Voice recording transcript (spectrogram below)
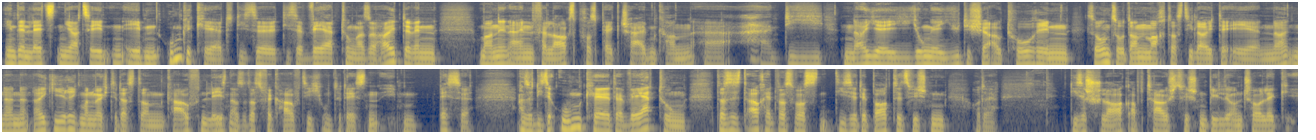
in den letzten Jahrzehnten eben umgekehrt, diese, diese Wertung. Also heute, wenn man in einen Verlagsprospekt schreiben kann, äh, die neue junge jüdische Autorin so und so, dann macht das die Leute eher neugierig neugierig, man möchte das dann kaufen, lesen, also das verkauft sich unterdessen eben besser. Also diese Umkehr der Wertung, das ist auch etwas, was diese Debatte zwischen oder dieser Schlagabtausch zwischen Bilder und Scholleck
